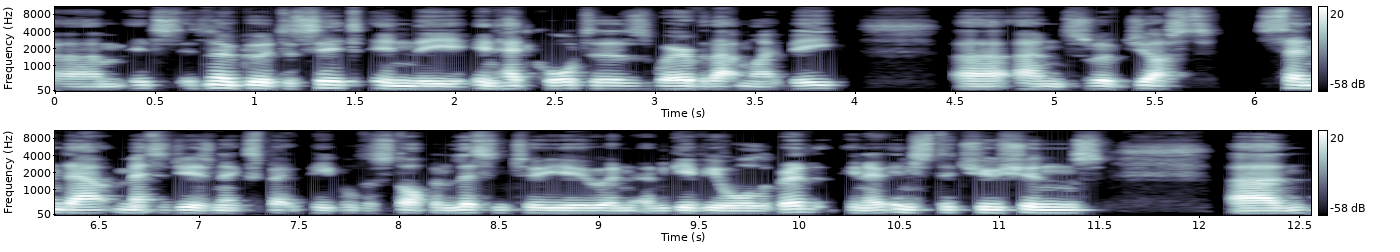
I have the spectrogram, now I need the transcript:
Um, it's it's no good to sit in the in headquarters wherever that might be, uh, and sort of just send out messages and expect people to stop and listen to you and, and give you all the credit. You know, institutions um,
